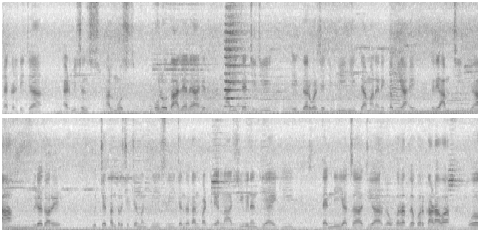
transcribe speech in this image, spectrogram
फॅकल्टीच्या ॲडमिशन्स ऑलमोस्ट फुल होत आलेल्या आहेत. त्याची जी एक दरवर्षाची फी ही त्या मानाने कमी आहे. तरी आमची ह्या व्हिडिओद्वारे उच्च तंत्र शिक्षण मंत्री श्री चंद्रकांत पाटील यांना अशी विनंती आहे की त्यांनी याचा जी आर लवकरात लवकर काढावा व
